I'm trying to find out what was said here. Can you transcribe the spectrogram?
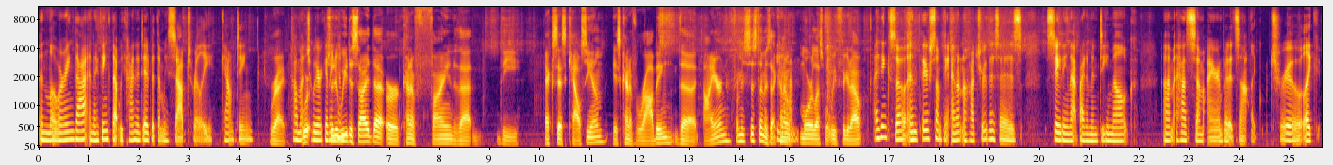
and lowering that. And I think that we kind of did, but then we stopped really counting. Right. How much We're- we were So giving did him? we decide that, or kind of find that the excess calcium is kind of robbing the iron from his system? Is that kind Yeah. of more or less what we've figured out? I think so. And there's something, I don't know how true this is, stating that vitamin D milk um, it has some iron, but it's not like true, like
